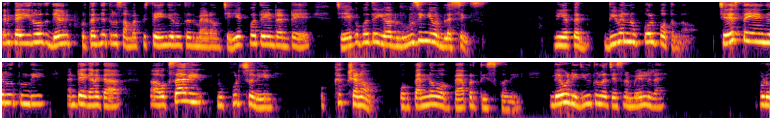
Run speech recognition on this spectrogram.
కనుక ఈరోజు దేవునికి కృతజ్ఞతలు సమర్పిస్తే ఏం జరుగుతుంది మేడం? చేయకపోతే ఏంటంటే చేయకపోతే you are losing your blessings నీ యొక్క దీవెనను కోల్పోతున్నావు. చేస్తే ఏం జరుగుతుంది? అంటే గనక ఒకసారి నువ్వు కూర్చొని ఒక్క క్షణం ఒక పెన్ను ఒక పేపర్ తీసుకొని దేవుడు నీ జీవితంలో చేసిన మేళ్ళు రాయి. ఇప్పుడు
